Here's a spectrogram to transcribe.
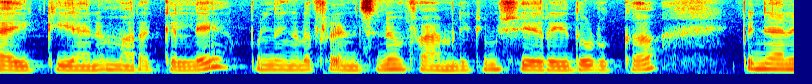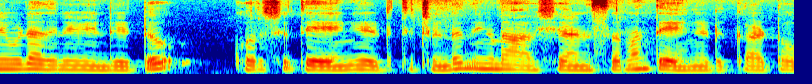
ലൈക്ക് ചെയ്യാനും മറക്കല്ലേ? അപ്പോൾ നിങ്ങളുടെ ഫ്രണ്ട്സിനും ഫാമിലിക്കും ഷെയർ ചെയ്ത് കൊടുക്കുക. ഇപ്പം ഞാനിവിടെ അതിന് വേണ്ടിയിട്ട് കുറച്ച് തേങ്ങ എടുത്തിട്ടുണ്ട്. നിങ്ങളുടെ ആവശ്യാനുസരണം തേങ്ങ എടുക്കുക കേട്ടോ.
